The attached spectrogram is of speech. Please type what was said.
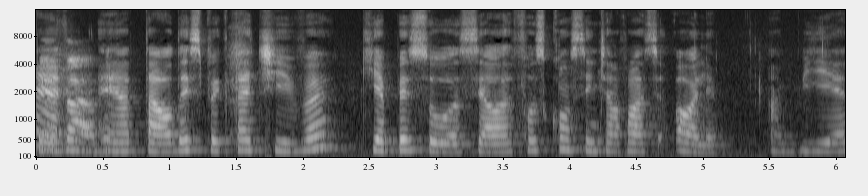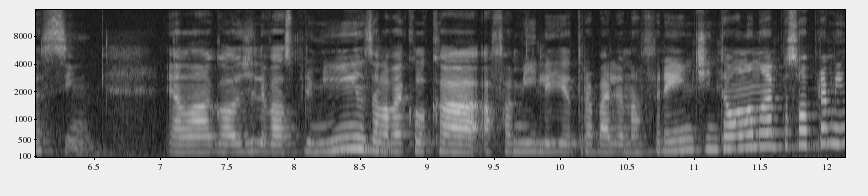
É, é a tal da expectativa que a pessoa, se ela fosse consciente, ela falasse, olha, a Bia é assim. Ela gosta de levar os priminhos, ela vai colocar a família e o trabalho na frente, então ela não é pessoa para mim.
